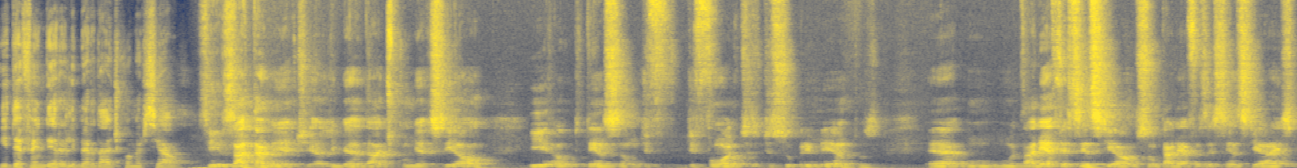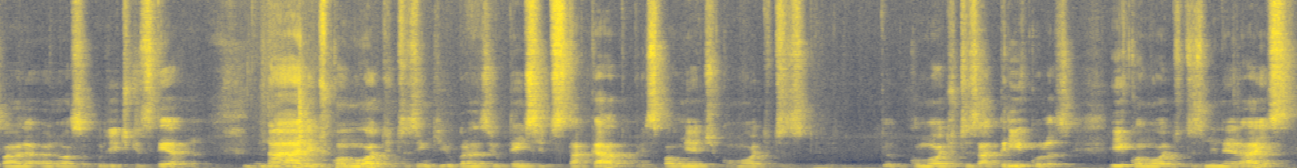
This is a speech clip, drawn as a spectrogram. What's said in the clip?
e defender a liberdade comercial? Sim, exatamente. A liberdade comercial e a obtenção de de fontes de suprimentos é uma tarefa essencial, são tarefas essenciais para a nossa política externa. Na área de commodities, em que o Brasil tem se destacado, principalmente commodities, commodities agrícolas e commodities minerais,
